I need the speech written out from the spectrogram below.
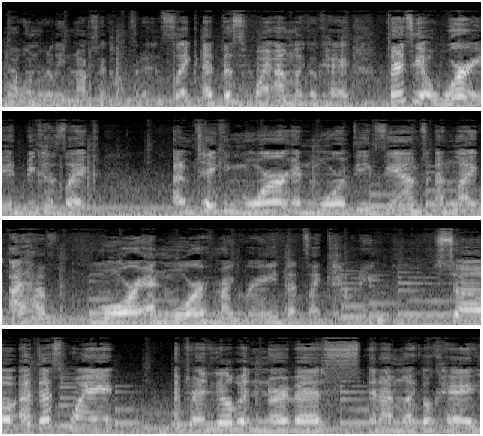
that one really knocks my confidence. Like, at this point, I'm like, okay, I'm starting to get worried because like I'm taking more and more of the exams and like I have more and more of my grade that's like counting. So at this point, I'm starting to get a little bit nervous and I'm like, okay,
